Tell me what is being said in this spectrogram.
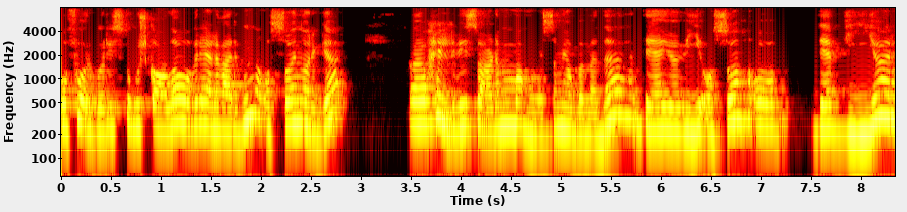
og foregår i stor skala over hele verden, også i Norge. Og heldigvis er det mange som jobber med det. Det gjør vi også. Og det vi gjør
